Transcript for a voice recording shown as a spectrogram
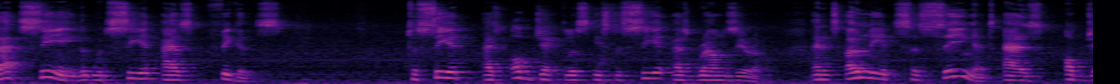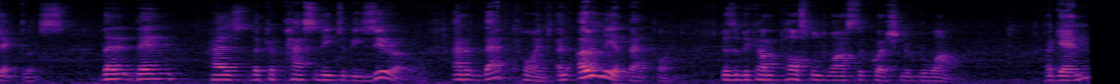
that seeing that would see it as figures. To see it as objectless is to see it as ground zero. And it's only it's seeing it as objectless that it then has the capacity to be zero. And at that point, and only at that point, does it become possible to ask the question of the one. Again,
